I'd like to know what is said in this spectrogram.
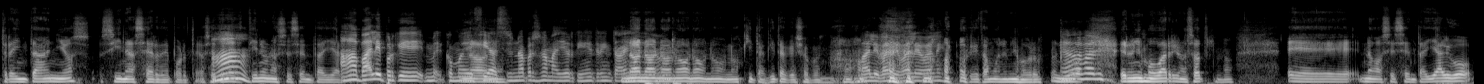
30 años sin hacer deporte. O sea, tiene, ah. tiene, unos 60 y algo. Ah, vale, porque, como decías, es una persona mayor, tiene 30 años. No, no, no, no, no, no, no, quita, quita que yo. Pues, vale, vale, vale, vale. que estamos en el mismo, en el mismo barrio nosotros, ¿no? Eh, no, 60 y algo.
